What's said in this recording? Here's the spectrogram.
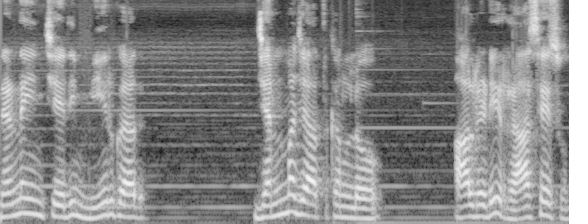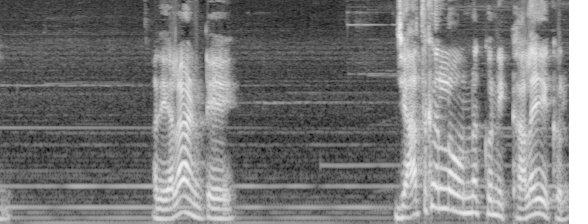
నిర్ణయించేది మీరు కాదు. జన్మ జాతకంలో ఆల్రెడీ రాసేసి ఉంది. అది ఎలా అంటే జాతకంలో ఉన్న కొన్ని కలయికలు.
